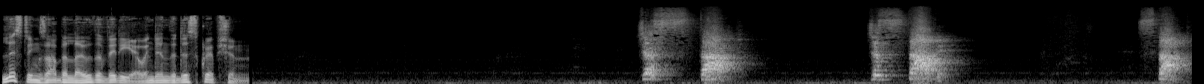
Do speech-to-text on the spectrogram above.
Listings are below the video and in the description. Just stop! Just stop it! Stop!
